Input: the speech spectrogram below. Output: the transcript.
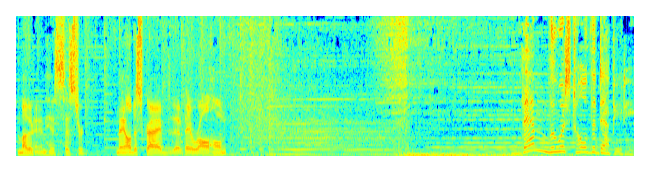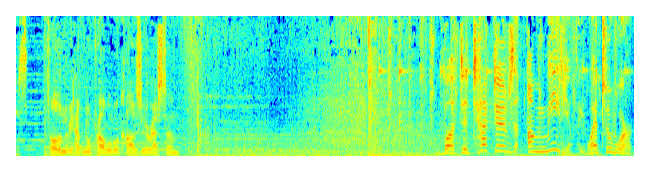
mother and his sister. They all described that they were all home. Then Lewis told the deputies Told them we have no probable cause to arrest him. But detectives immediately went to work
